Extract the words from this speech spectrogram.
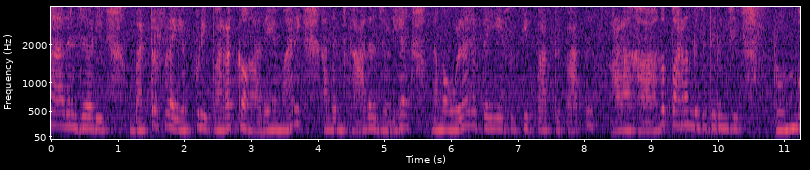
காதல் ஜோடி. பட்டர்ஃப்ளை எப்படி பறக்கும் அதே மாதிரி அந்த காதல் ஜோடிகள் நம்ம உலகத்தையே சுற்றி பார்த்து பார்த்து அழகாக பறந்துட்டு திரிஞ்சு ரொம்ப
